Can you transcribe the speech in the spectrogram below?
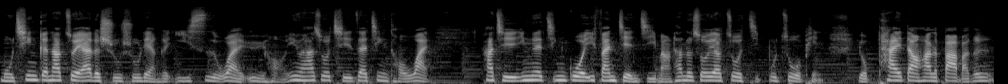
母亲跟他最爱的叔叔两个疑似外遇哈，因为他说其实，在镜头外，他其实应该经过一番剪辑嘛，他都说要做几部作品，有拍到他的爸爸跟，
